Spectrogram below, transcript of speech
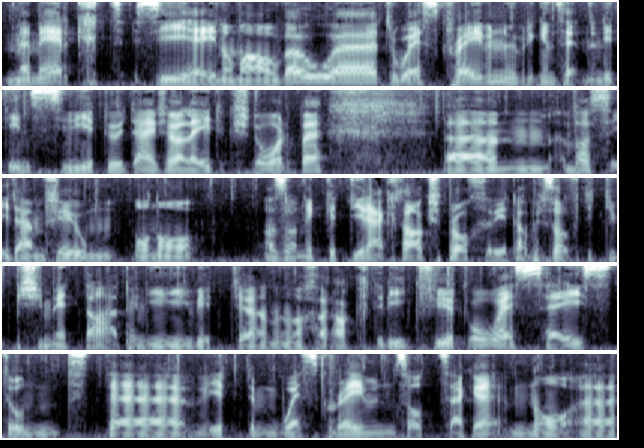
man merkt, sie haben nochmal wollen. Der Wes Craven übrigens hat ihn nicht inszeniert, weil der ist ja leider gestorben. Ähm, was in diesem Film auch noch also nicht direkt angesprochen wird, aber so auf die typische Meta-Ebene wird ja noch ein Charakter eingeführt, wo Wes heisst und der wird dem Wes Craven sozusagen noch äh,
